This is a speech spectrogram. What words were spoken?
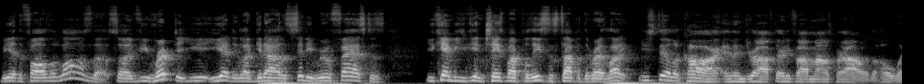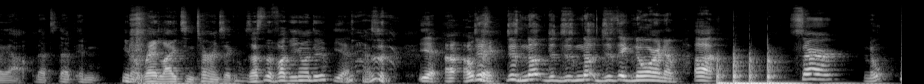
But you had to follow the laws though. So if you ripped it, you you had to like get out of the city real fast because you can't be getting chased by police and stop at the red light. You steal a car and then drive 35 miles per hour the whole way out. That's that, and you know, red lights and turn signals. That's the fuck you gonna do? Yeah. Yeah. Uh, okay. Just just no just no just ignoring them. Uh sir. Nope.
